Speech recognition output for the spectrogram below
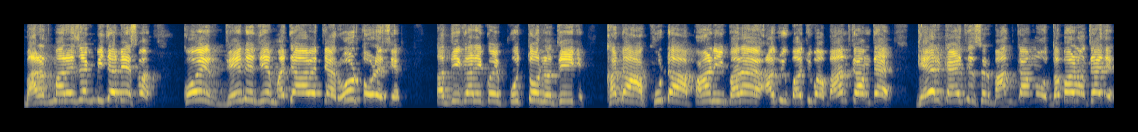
ભારતમાં રહે છે કે બીજા દેશમાં? કોઈ જેને જે મજા આવે ત્યાં રોડ તોડે છે. અધિકારી કોઈ પૂછતો નથી ખડા ખુડા પાણી ભરાય, આજુબાજુમાં બાંધકામ થાય, ગેરકાયદેસર બાંધકામો દબાણો થાય છે.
